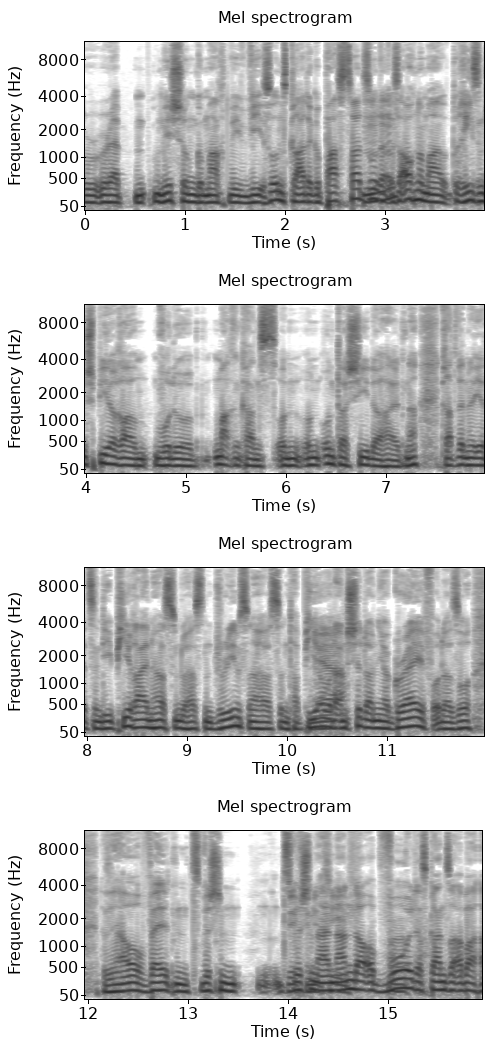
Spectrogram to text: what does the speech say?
Rap-Mischung gemacht, wie, wie es uns gerade gepasst hat. So, Mhm. da ist auch nochmal riesen Spielraum, wo du machen kannst und, und Unterschiede halt. Ne, gerade wenn du jetzt in die EP reinhörst und du hast einen Dreams, dann hörst du einen Tapir Ja. oder ein Shit on Your Grave oder so. Das sind ja auch Welten zwischen zwischeneinander, obwohl das Ganze aber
